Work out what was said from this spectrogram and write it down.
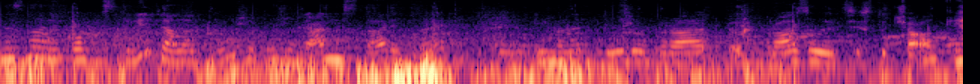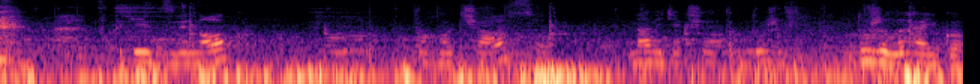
не знаю якого століття, але дуже дуже реально старі двері. І мене дуже вразили ці стучалки. Це такий дзвінок того часу. Навіть якщо так дуже, дуже легенько.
